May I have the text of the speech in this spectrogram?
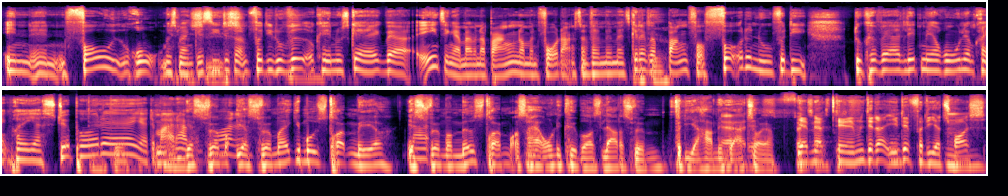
en, en forudro, hvis man kan sige det Præcis. sådan. Fordi du ved, okay, nu skal jeg ikke være... En ting er, at man er bange, når man får et angstanfald, men man skal da ikke være bange for at få det nu, fordi du kan være lidt mere rolig omkring, prøv at jeg styr på det, ja, det er mig, der har Jeg svømmer, jeg svømmer ikke imod strøm mere. Jeg Nej. svømmer med strøm, og så har jeg i købet også lært at svømme, fordi jeg har mine ja, værktøjer. Jamen, jeg- det er nemlig det der i det, fordi jeg tror også,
